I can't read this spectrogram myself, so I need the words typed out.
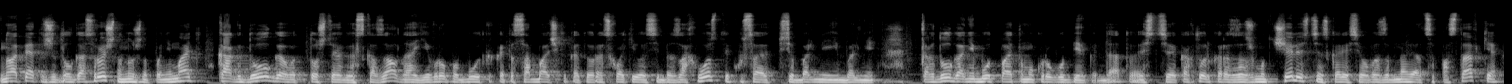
Но опять же, долгосрочно нужно понимать, как долго, вот то, что я сказал, да, Европа будет какая-то собачка, которая схватила себя за хвост и кусает все больнее и больнее. Как долго они будут по этому кругу бегать. Да? То есть как только разожмут челюсти, скорее всего, возобновятся поставки,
